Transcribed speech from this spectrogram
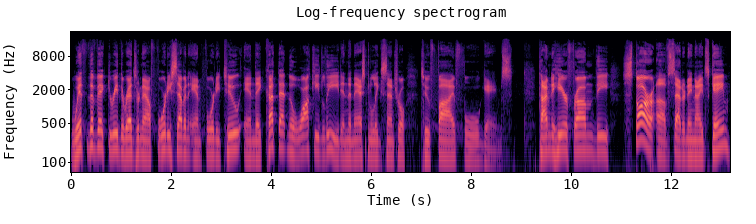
With the victory, the Reds are now 47 and 42, and they cut that Milwaukee lead in the National League Central to five full games. Time to hear from the star of Saturday night's game,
